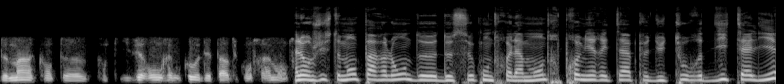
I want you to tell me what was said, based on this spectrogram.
demain quand, quand ils verront Remco au départ du contre-la-montre. Alors justement, parlons de, de ce contre-la-montre. Première étape du Tour d'Italie.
